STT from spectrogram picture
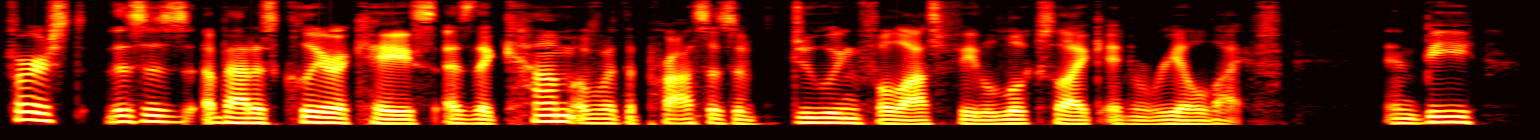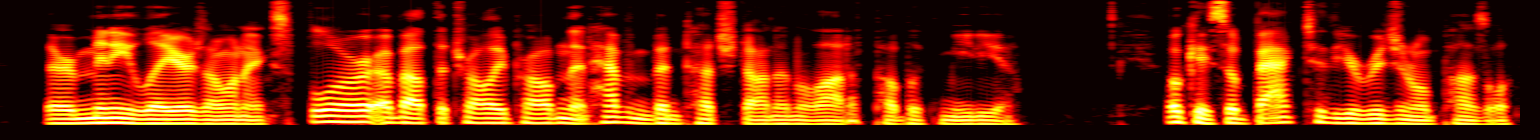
First, this is about as clear a case as they come of what the process of doing philosophy looks like in real life. And B, there are many layers I want to explore about the trolley problem that haven't been touched on in a lot of public media. Okay, so back to the original puzzle.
